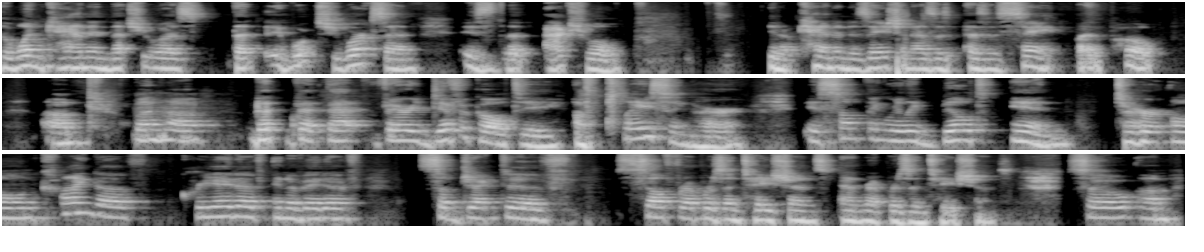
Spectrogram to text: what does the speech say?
The one canon that she was that it, she works in is the actual you know canonization as a, as a saint by the Pope. Um, but mm-hmm. uh, that that that very difficulty of placing her is something really built in to her own kind of creative, innovative, subjective self representations and representations. So um,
